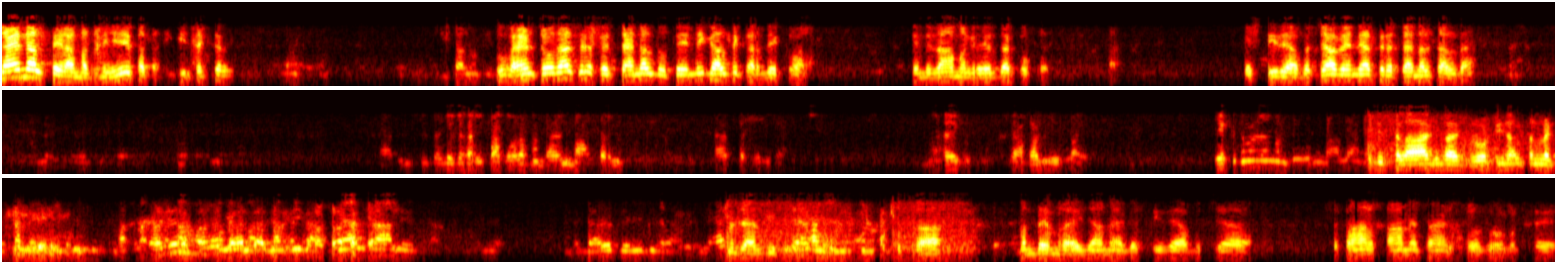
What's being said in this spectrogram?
چینل تیرا مدنی، یہ پتہ نہیں کی چکر تو بہن چودہ صرف چینل دو تے گل تے کر دے ایک بار کہ نظام انگریز دا کفر کشتی دیا بچہ بہنیا تیرا چینل چلتا ہے۔ سلاگ روٹی نال تلک بندے مرائی جانا گسی دیا بچیا شیطان خان بھن چو دو بکرے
